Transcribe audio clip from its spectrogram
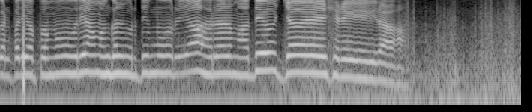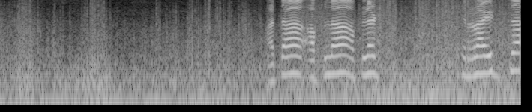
गणपती बाप्पा मोर्या मंगलमूर्ती मोर्या हर हर महादेव जय श्रीराम. आता आपला आपल्या राईटचा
